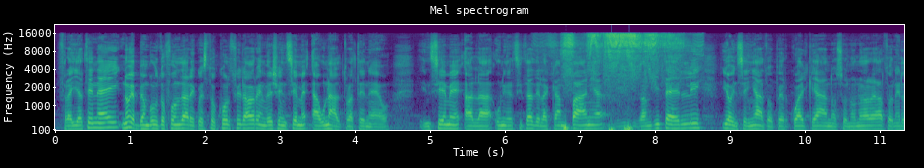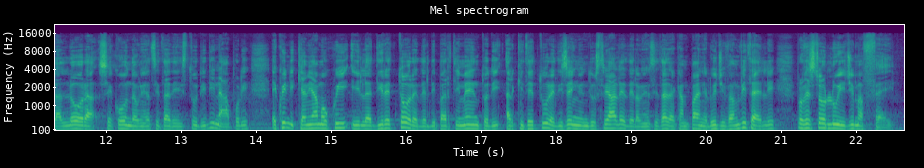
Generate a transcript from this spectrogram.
fra gli Atenei, noi abbiamo voluto fondare questo corso di laurea invece insieme a un altro Ateneo, insieme alla Università della Campania, Luigi Vanvitelli, io ho insegnato per qualche anno, sono onorato nell'allora seconda Università degli Studi di Napoli e quindi chiamiamo qui il direttore del Dipartimento di Architettura e Disegno Industriale dell'Università della Campania, Luigi Vanvitelli, professor Luigi Maffei.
